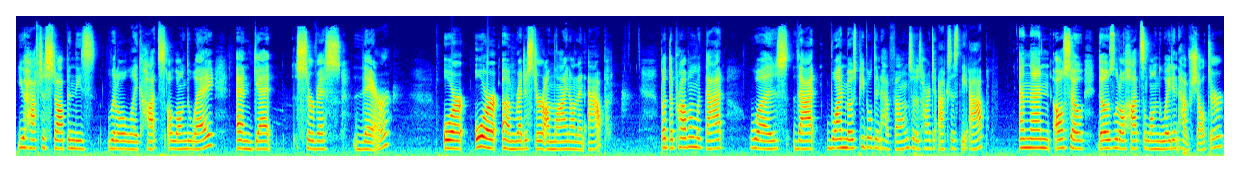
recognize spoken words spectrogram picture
you have to stop in these little like huts along the way and get service there or or um, register online on an app. But the problem with that was that one, most people didn't have phones, so it was hard to access the app. And then also, those little huts along the way didn't have shelter,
